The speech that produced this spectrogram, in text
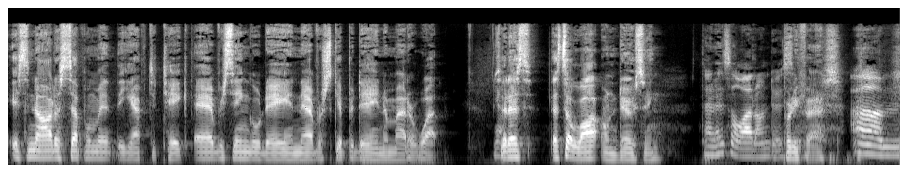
it's not a supplement that you have to take every single day and never skip a day no matter what. So that's, that's a lot on dosing. That is a lot on dosing. Pretty fast. Um,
